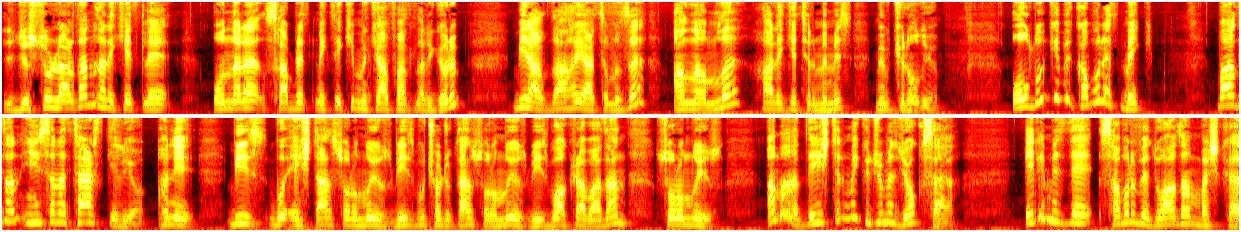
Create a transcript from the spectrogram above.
düsturlardan hareketle onlara sabretmekteki mükafatları görüp biraz daha hayatımızı anlamlı hale getirmemiz mümkün oluyor. Olduğu gibi kabul etmek bazen insana ters geliyor. Hani biz bu eşten sorumluyuz, biz bu çocuktan sorumluyuz, biz bu akrabadan sorumluyuz. Ama değiştirme gücümüz yoksa, Elimizde sabır ve duadan başka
